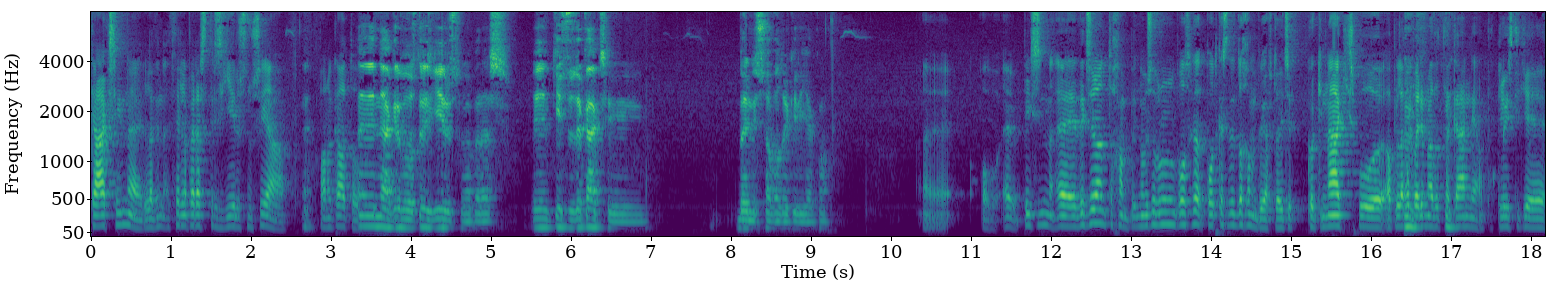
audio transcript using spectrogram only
16 είναι, δηλαδή θέλει να περάσει τρεις γύρους στην ουσία, ε, πάνω κάτω. Ε, ναι, ακριβώς τρεις γύρους θέλει να περάσει. Ε, και στους 16 μπαίνει στο Σαββατοκυριακό. Ε, Επίσης, ε, δεν ξέρω αν το είχαμε πει. Νομίζω ότι το podcast δεν το είχαμε πει αυτό. Έτσι, κοκκινάκι που απλά δεν περίμενα το τι θα κάνει. Αποκλείστηκε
